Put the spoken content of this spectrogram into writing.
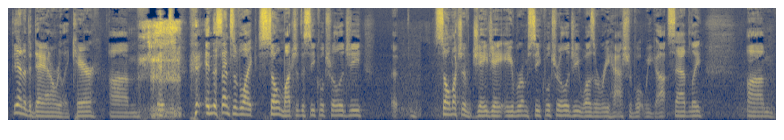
At the end of the day, I don't really care. Um, it, in the sense of like so much of the sequel trilogy, uh, so much of J.J. Abrams' sequel trilogy was a rehash of what we got. Sadly, um,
